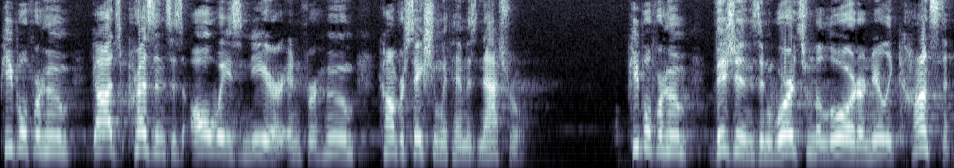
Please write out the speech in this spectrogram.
People for whom God's presence is always near and for whom conversation with Him is natural. People for whom visions and words from the Lord are nearly constant.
